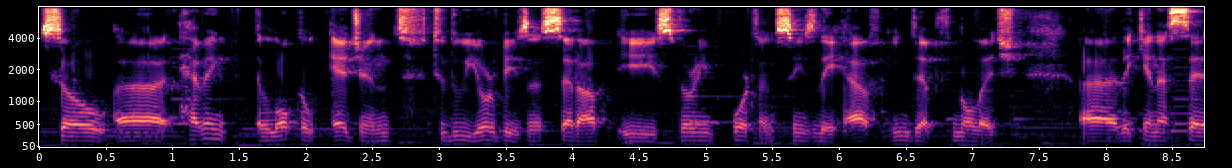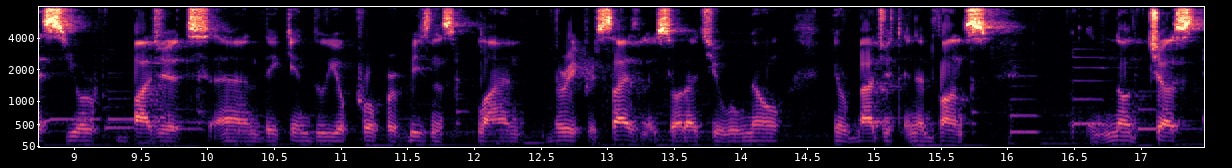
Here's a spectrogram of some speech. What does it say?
So uh, having a local agent to do your business setup is very important since they have in-depth knowledge. Uh, they can assess your budget and they can do your proper business plan very precisely so that you will know your budget in advance not just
